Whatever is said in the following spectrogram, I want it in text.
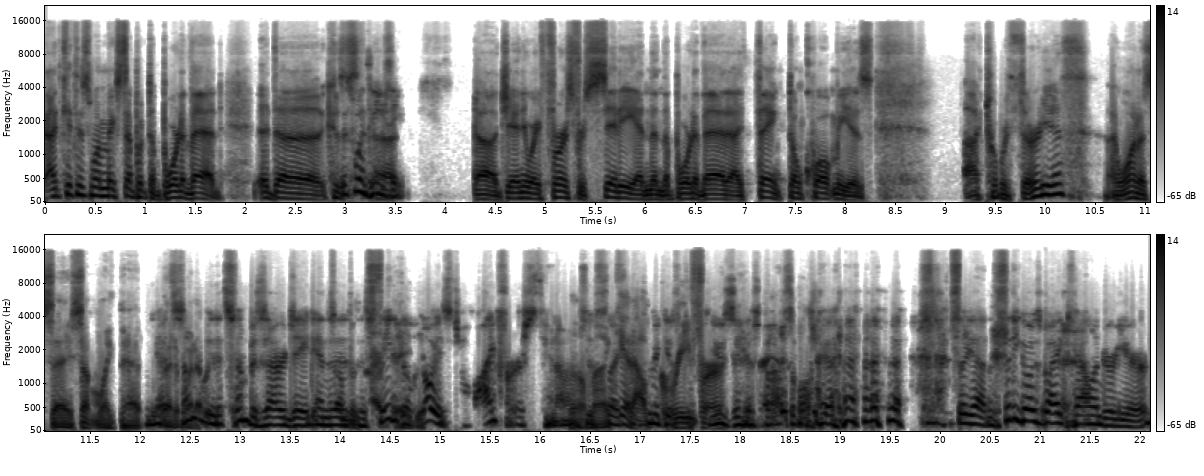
I'd get this one mixed up with the Board of Ed. Uh, the because this one's uh, easy. Uh, January first for city, and then the Board of Ed. I think. Don't quote me. Is October thirtieth? I want to say something like that. Yeah, it's some, it's some bizarre date, and the, the state of Illinois is July first. You know, Oh, just my, like get out, make it as as possible. so yeah, the city goes by calendar year,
